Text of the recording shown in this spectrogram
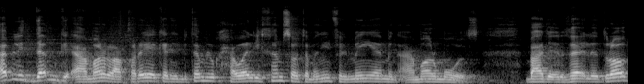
قبل الدمج إعمار العقارية كانت بتملك حوالي 85% من إعمار مولز. بعد إلغاء الإدراج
